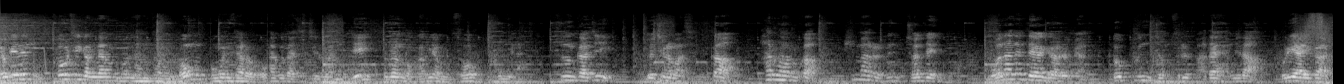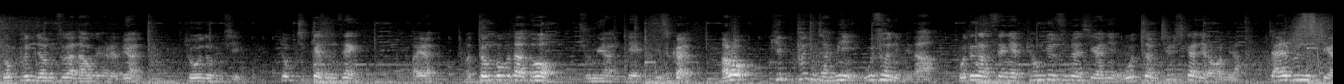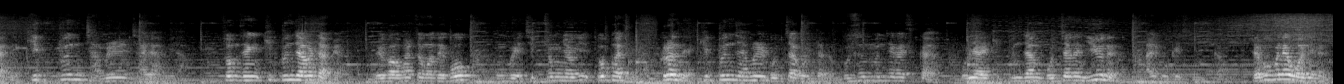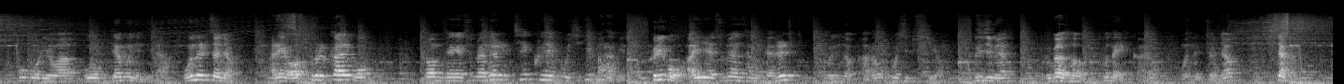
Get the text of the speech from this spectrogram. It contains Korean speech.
여기는 서울시 강남구 삼성동 봉은사로 하고 다시 진로한지 소변건강연구소입니다. 수능까지 며칠 남았으니까 하루하루가 피마르는 전쟁입니다. 원하는 대학에 가려면 높은 점수를 받아야 합니다. 우리 아이가 높은 점수가 나오게 하려면 좋은 음식, 쪽집게 선생, 과연 어떤 것보다 더 중요한 게 있을까요? 바로 깊은 잠이 우선입니다. 고등학생의 평균 수면 시간이 5.7시간이라고 합니다. 짧은 시간에 깊은 잠을 자야 합니다. 수험생이 깊은 잠을 자면 뇌가 활성화되고 공부에 집중력이 높아집니다. 그런데 깊은 잠을 못 자고 있다면 무슨 문제가 있을까요? 우리 아이 깊은 잠 못 자는 이유는 알고 계십니까? 대부분의 원인은 포고리와 무호흡 때문입니다. 오늘 저녁 아래 어플을 깔고 수험생의 수면을 체크해 보시기 바랍니다. 그리고 아이의 수면 상태를 분석하러 오십시오. 늦으면 누가 더 손해일까요? 오늘 저녁 시작합니다.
